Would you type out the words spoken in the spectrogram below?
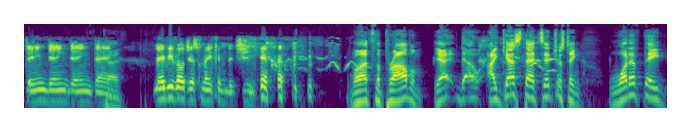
ding ding ding ding. Okay. Maybe they'll just make him the GM. Well, that's the problem. Yeah, I guess that's interesting. What if they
